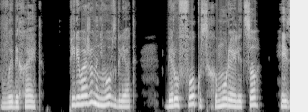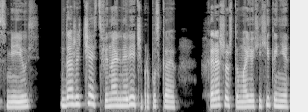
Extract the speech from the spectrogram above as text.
Выдыхает. Перевожу на него взгляд. Беру в фокус хмурое лицо и смеюсь. Даже часть финальной речи пропускаю. Хорошо, что мое хихиканье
